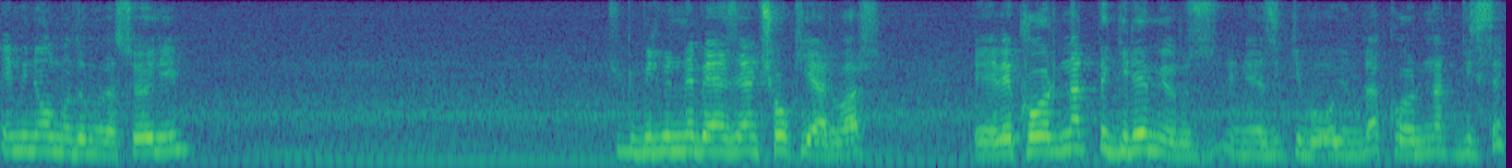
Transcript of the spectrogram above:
emin olmadığımı da söyleyeyim. Çünkü birbirine benzeyen çok yer var. E, ve koordinat da giremiyoruz ne yazık ki bu oyunda. Koordinat girsek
